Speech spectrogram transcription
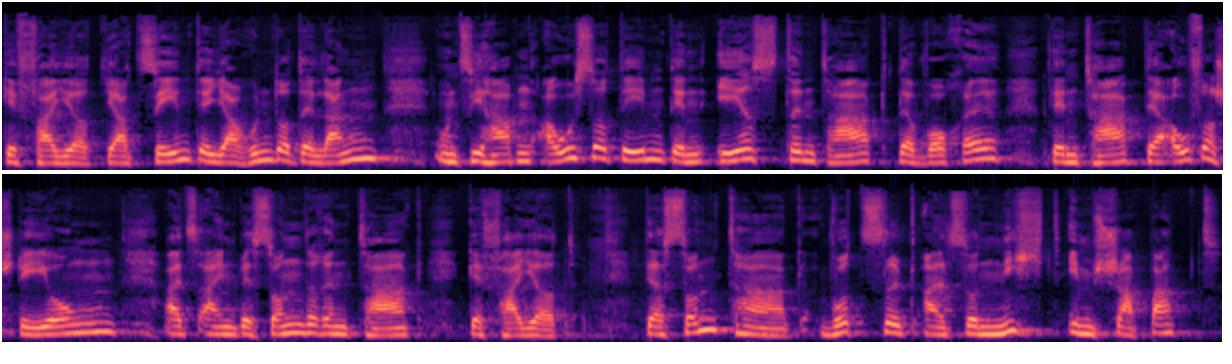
gefeiert, Jahrzehnte, Jahrhunderte lang. Und sie haben außerdem den ersten Tag der Woche, den Tag der Auferstehung, als einen besonderen Tag gefeiert. Der Sonntag wurzelt also nicht im Schabbat,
